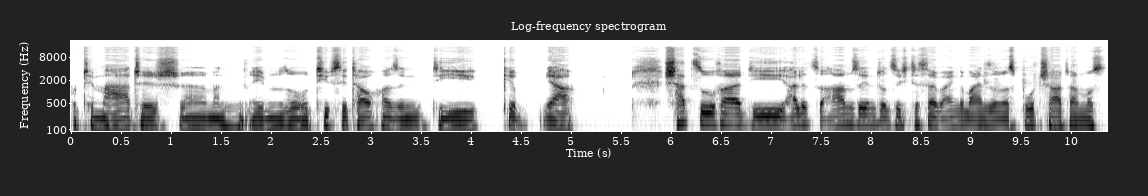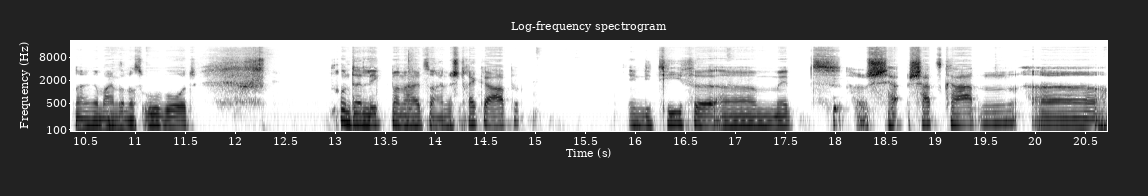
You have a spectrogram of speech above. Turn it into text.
wo thematisch äh, man eben so Tiefseetaucher sind, die ja Schatzsucher, die alle zu arm sind und sich deshalb ein gemeinsames Boot chartern mussten, ein gemeinsames U-Boot. Und dann legt man halt so eine Strecke ab in die Tiefe äh, mit Sch Schatzkarten, äh,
